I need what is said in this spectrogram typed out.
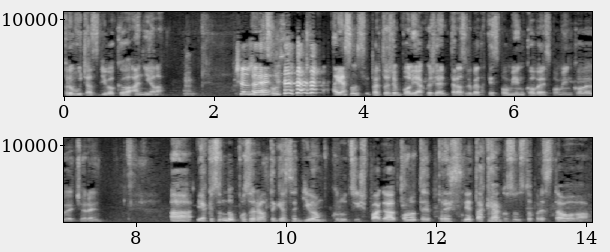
prvú časť Divokého aniela. Čože? A ja som, a ja som pretože boli akože teraz robia také spomienkové, spomienkové večere. A ja keď som to pozeral, tak ja sa dívam krúci špagát, ono to je presne také, ako som si to predstavoval.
